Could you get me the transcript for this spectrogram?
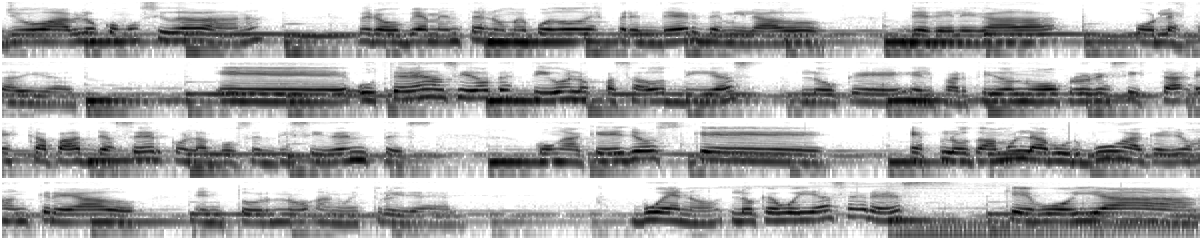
yo hablo como ciudadana, pero obviamente no me puedo desprender de mi lado de delegada por la estadidad. Eh, ustedes han sido testigos en los pasados días lo que el Partido Nuevo Progresista es capaz de hacer con las voces disidentes, con aquellos que explotamos la burbuja que ellos han creado en torno a nuestro ideal. Bueno, lo que voy a hacer es que voy a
